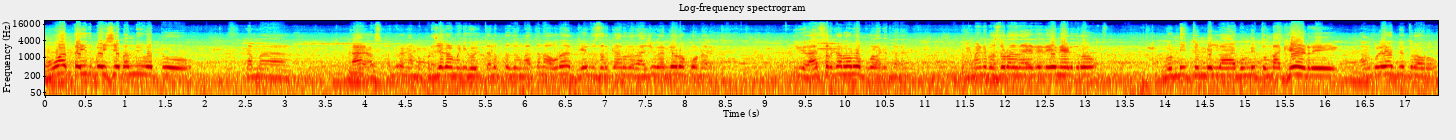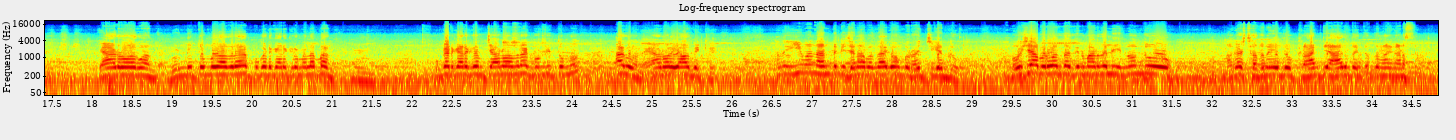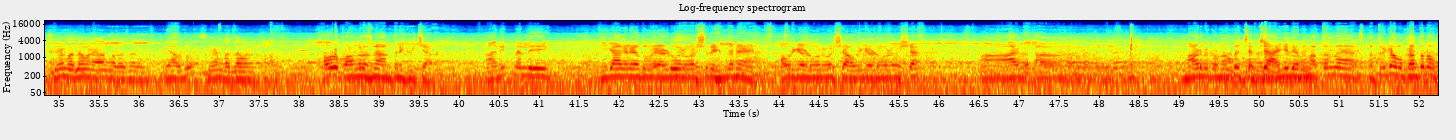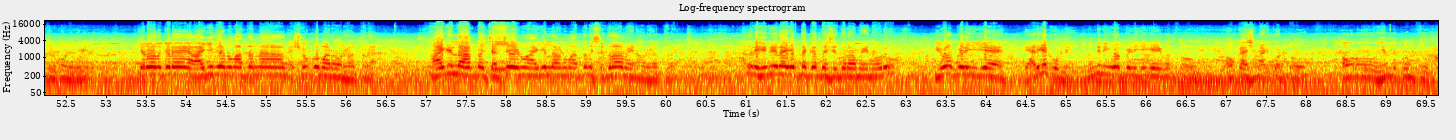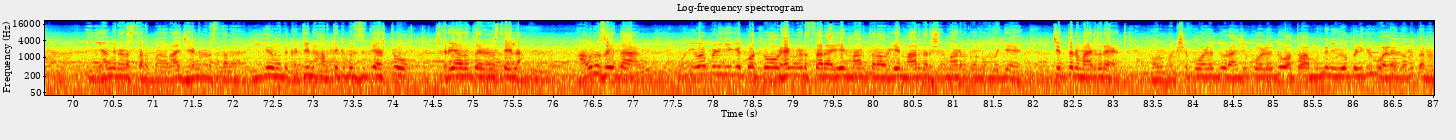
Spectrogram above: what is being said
ಮೂವತ್ತೈದು ಪೈಸೆ ಬಂದು ಇವತ್ತು ನಮ್ಮ ಅಂದ್ರೆ ನಮ್ಮ ಪ್ರಜೆಗಳ ಮನೆಗೆ ಹೋಗಿ ತಲುಪ್ತದೆ ಮಾತನ್ನು ಅವರ ಕೇಂದ್ರ ಸರ್ಕಾರದ ರಾಜೀವ್ ಗಾಂಧಿ ಅವರು ಒಪ್ಕೊಂಡಾರೆ. ಈಗ ರಾಜ್ಯ ಸರ್ಕಾರದವರು ಒಪ್ಕೊಳಕತ್ತಾರೆ. ಈ ಮನೆ ಬಸವರಾಜ ರಾಯರೆಡ್ಡಿ ಏನು ಹೇಳಿದ್ರು? ಗುಂಡಿ ತುಂಬಿಲ್ಲ, ಗುಂಡಿ ತುಂಬಕ್ಕೆ ಹೇಳ್ರಿ ಅನ್ಕೊಳ್ಳೋದು ನಿಂತರು ಅವರು. ಎರಡು ಒಳಗೆ ಅಂತ. ಗುಂಡಿ ತುಂಬೋದಾದ್ರೆ ಪುಕ್ಕಟ ಕಾರ್ಯಕ್ರಮ ಎಲ್ಲ ಬಂದು. ಪುಕ್ಕಟ ಕಾರ್ಯಕ್ರಮ ಚಾಲು ಅಂದ್ರೆ ಗುಂಡಿ ತುಂಬು ಆಗೋದಿಲ್ಲ ಎರಡು ಒಳಗೆ ಯಾವ್ದು ಬೇಕು ಅಂದರೆ ಈ ಒಂದು ಹಂತಕ್ಕೆ ಜನ ಬಂದಾಗ ಒಬ್ಬರು ರೊಚ್ಚಿಗೆದ್ದು ಬಹುಶಃ ಬರುವಂಥ ದಿನಮಾನದಲ್ಲಿ ಇನ್ನೊಂದು ಆಗಸ್ಟ್ ಹದಿನೈದು ಕ್ರಾಂತಿ ಆಗ್ತೈತೆ ಅಂತ ನನಗೆ ಅನಿಸ್ತದೆ ಸೇಮ್ ಬದಲಾವಣೆ ಆಗ್ಬೋದಾ ಸರ್? ಯಾವುದು? ಸೇಮ್ ಬದಲಾವಣೆ. ಅವರು ಕಾಂಗ್ರೆಸ್ನ ಆಂತರಿಕ ವಿಚಾರ. ಆ ನಿಟ್ಟಿನಲ್ಲಿ ಈಗಾಗಲೇ ಅದು ಎರಡೂವರೆ ವರ್ಷದ ಹಿಂದೆ ಅವ್ರಿಗೆ ಎರಡೂವರೆ ವರ್ಷ ಅವ್ರಿಗೆ ಎರಡೂವರೆ ವರ್ಷ ಮಾಡಬೇಕು ಅನ್ನೋಂಥ ಚರ್ಚೆ ಆಗಿದೆ ಅನ್ನೋ ಮಾತನ್ನು ಪತ್ರಿಕಾ ಮುಖಾಂತರ ನಾವು ತಿಳ್ಕೊಂಡಿದ್ವಿ. ಕೆಲವೊಂದು ಕಡೆ ಆಗಿದೆ ಅನ್ನೋ ಮಾತನ್ನು ಶಿವಕುಮಾರ್ ಅವರು ಹೇಳ್ತಾರೆ. ಆಗಿಲ್ಲ ಅಂತ ಚರ್ಚೆ ಏನು ಆಗಿಲ್ಲ ಅನ್ನೋ ಮಾತನ್ನು ಸಿದ್ದರಾಮಯ್ಯನವರು ಹೇಳ್ತಾರೆ. ಆದರೆ ಹಿರಿಯರಾಗಿರ್ತಕ್ಕಂಥ ಸಿದ್ದರಾಮಯ್ಯನವರು ಯುವ ಪೀಳಿಗೆಗೆ ಯಾರಿಗೇ ಕೊಡಲಿ? ಮುಂದಿನ ಯುವ ಪೀಳಿಗೆಗೆ ಇವತ್ತು ಅವಕಾಶ ಮಾಡಿಕೊಟ್ಟು ಅವರು ಹಿಂದೆ ಕುಂತು ಇದು ಹೆಂಗೆ ನಡೆಸ್ತಾರಪ್ಪ, ರಾಜ್ಯ ಹೆಂಗೆ ನಡೆಸ್ತಾರ, ಈಗಿನ ಒಂದು ಕಠಿಣ ಆರ್ಥಿಕ ಪರಿಸ್ಥಿತಿ ಅಷ್ಟು ಸರಿಯಾದಂಥ ವ್ಯವಸ್ಥೆ ಇಲ್ಲ. ಆದರೂ ಸಹಿತ ಒಂದು ಯುವ ಪೀಳಿಗೆಗೆ ಕೊಟ್ಟು ಅವ್ರು ಹೆಂಗೆ ನಡೆಸ್ತಾರೆ, ಏನು ಮಾಡ್ತಾರೆ, ಅವ್ರಿಗೆ ಏನು ಮಾರ್ಗದರ್ಶನ ಮಾಡಬೇಕು ಅನ್ನೋದ್ರ ಬಗ್ಗೆ ಚಿಂತನೆ ಮಾಡಿದರೆ ಅವ್ರ ಪಕ್ಷಕ್ಕೂ ಒಳ್ಳೆಯದು ರಾಜ್ಯಕ್ಕೂ ಒಳ್ಳೆಯದು ಅಥವಾ ಮುಂದಿನ ಯುವ ಪೀಳಿಗೆಗೂ ಒಳ್ಳೆಯದು ಅನ್ನೋದು ನನ್ನ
